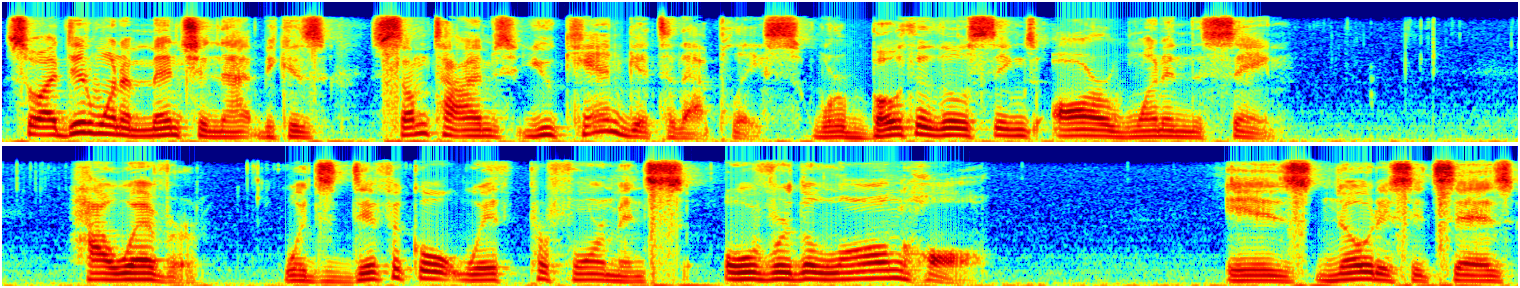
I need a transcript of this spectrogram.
So I did want to mention that because sometimes you can get to that place where both of those things are one and the same. However, what's difficult with performance over the long haul is notice it says,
